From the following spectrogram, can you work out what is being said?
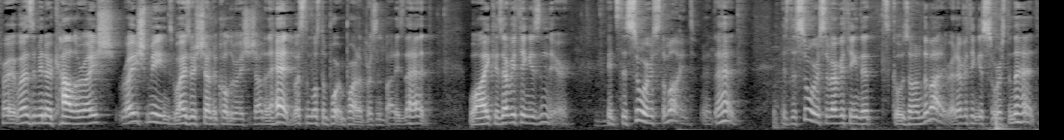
What does it mean, a kal roish? Roish means why is Rosh Hashanah called Rosh Hashanah? The head. What's the most important part of a person's body? Is the head. Why? Because everything is in there. It's the source, the mind, right? the head is the source of everything that goes on in the body, right? Everything is sourced in the head.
